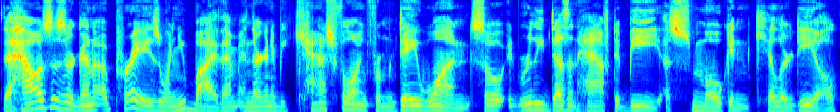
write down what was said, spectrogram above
the houses are going to appraise when you buy them and they're going to be cash flowing from day 1, so it really doesn't have to be a smoking killer deal.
